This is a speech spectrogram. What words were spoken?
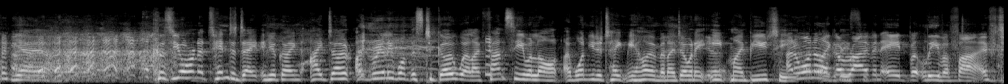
Yeah. Because you're on a Tinder date and you're going, I don't, I really want this to go well. I fancy you a lot. I want you to take me home and I don't want to eat my beauty. I don't want to like arrive these- arrive but leave a five.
